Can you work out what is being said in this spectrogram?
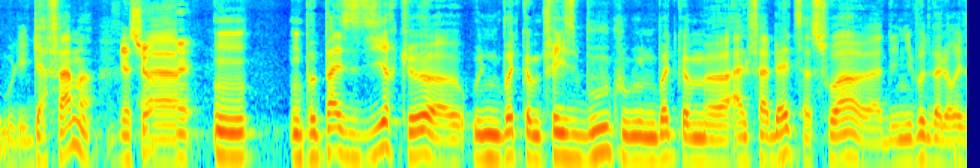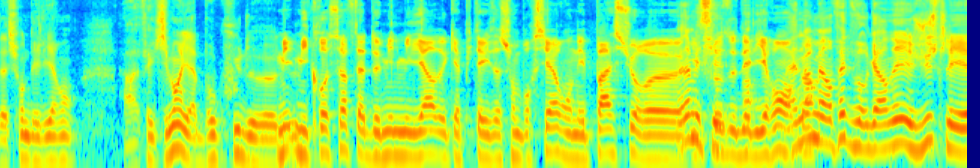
ou les GAFAM, Bien sûr, on, on peut pas se dire que euh, une boîte comme Facebook ou une boîte comme euh, Alphabet, ça soit euh, à des niveaux de valorisation délirants. Alors effectivement, il y a beaucoup de, Microsoft a 2000 milliards de capitalisation boursière. On n'est pas sur ah quelque chose de délirant. Ah, non, mais en fait, vous regardez juste les,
